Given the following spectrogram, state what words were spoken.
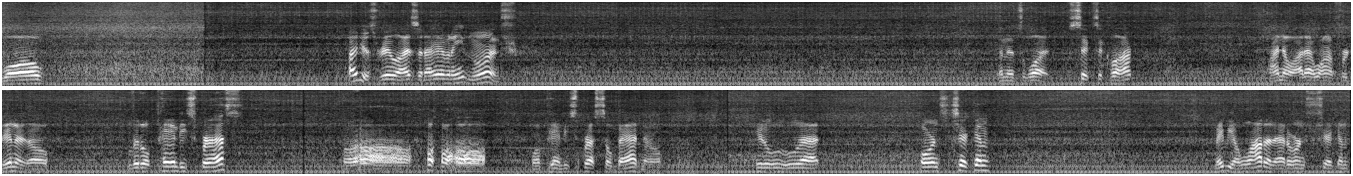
Whoa. I just realized that I haven't eaten lunch. And it's what, 6 o'clock? I know what I want for dinner though. Little Panda Express. Oh, want Panda Express so bad now. Get a little of that orange chicken. Maybe a lot of that orange chicken.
